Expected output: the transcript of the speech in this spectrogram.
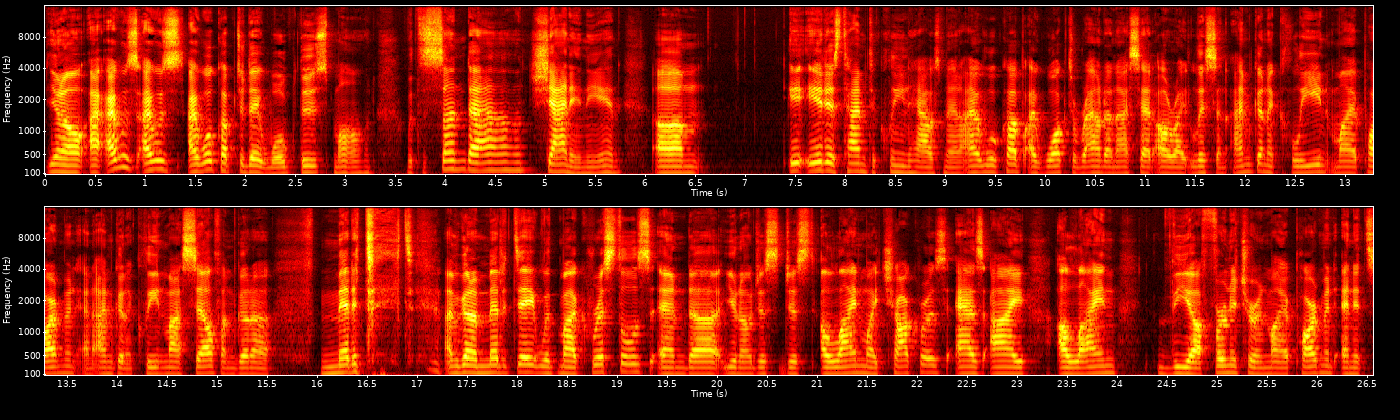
you know, I, I was I was I woke up today, woke this morning with the sun down, shining in. Um, it, it is time to clean house, man. I woke up, I walked around, and I said, all right, listen, I'm to clean my apartment and I'm to clean myself. I'm to meditate. I'm to meditate with my crystals and, uh, you know, just, just align my chakras as I align the uh, furniture in my apartment. And it's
